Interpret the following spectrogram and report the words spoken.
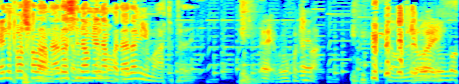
Eu não posso falar Não, nada, tá senão minha namorada me mata. Peraí. É, vamos continuar. Então, Oi. eu,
